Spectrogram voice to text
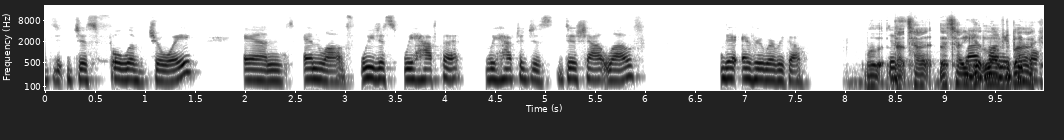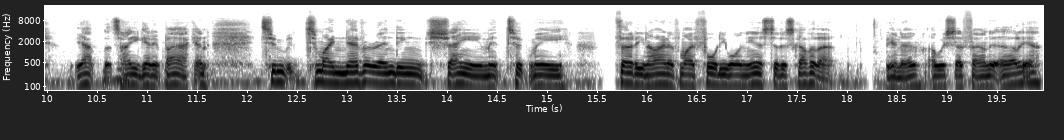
d- just full of joy and and love. We just we have to we have to just dish out love there everywhere we go. Well, that's how that's how you get loved back. People. Yeah, that's how you get it back. And to to my never-ending shame, it took me 39 of my 41 years to discover that. You know, I wish I'd found it earlier.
